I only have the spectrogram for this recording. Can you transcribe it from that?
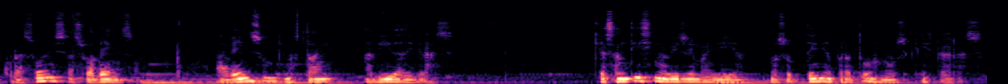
corações a sua bênção, a que nos traz a vida de graça. Que a Santíssima Virgem Maria nos obtenha para todos nós esta graça.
